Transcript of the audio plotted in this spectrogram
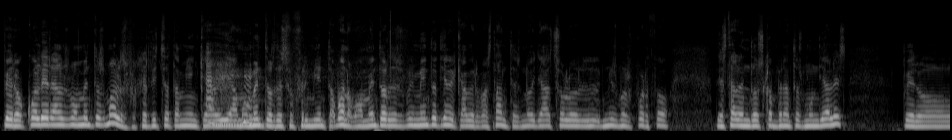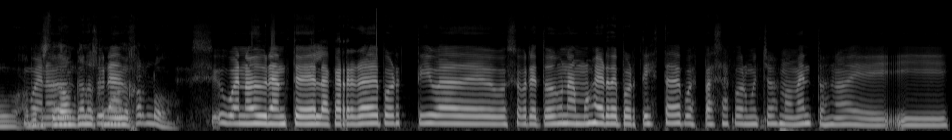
Pero ¿cuáles eran los momentos malos? Porque has dicho también que había momentos de sufrimiento. Bueno, momentos de sufrimiento tiene que haber bastantes, ¿no? Ya solo el mismo esfuerzo de estar en dos campeonatos mundiales. Pero ¿a veces te daban ganas de dejarlo? Sí, bueno, durante la carrera deportiva, de, sobre todo una mujer deportista, pues pasas por muchos momentos, ¿no? y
